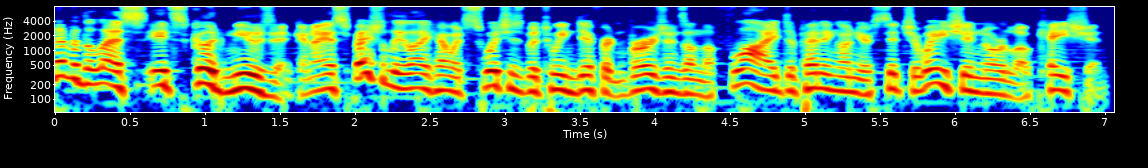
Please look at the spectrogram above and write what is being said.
Nevertheless, it's good music, and I especially like how it switches between different versions on the fly depending on your situation or location.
